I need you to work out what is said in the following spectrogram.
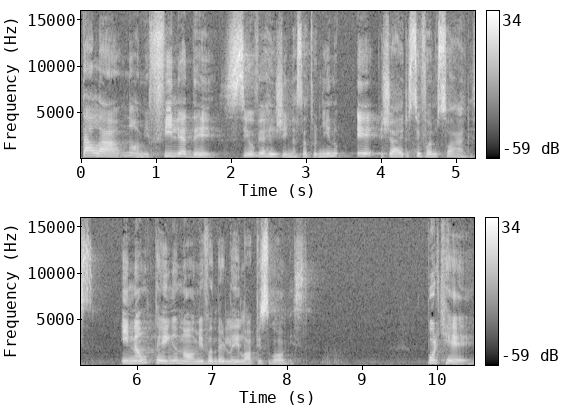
Tá lá o nome, filha de Silvia Regina Saturnino e Jairo Silvano Soares. E não tem o nome Vanderlei Lopes Gomes. Por quê?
